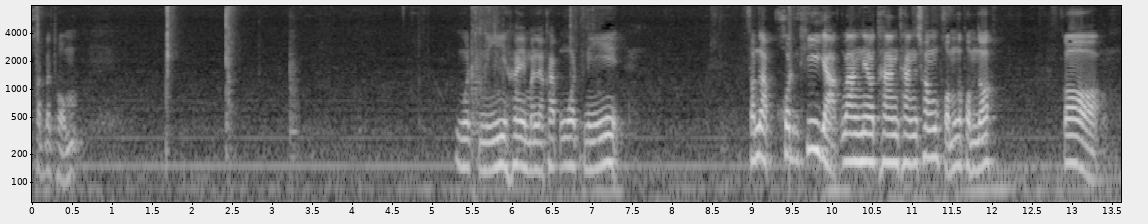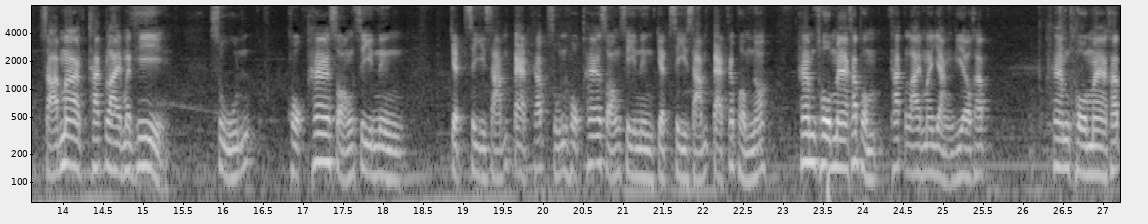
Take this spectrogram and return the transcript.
คอนปฐม งวดนี้ให้มาแล้วครับงวดนี้สำหรับคนที่อยากวางแนวทางทางช่องผมกับผมเนาะก็สามารถทักไลน์มาที่ 0652417438 ครับ 0652417438 ครับผมเนาะห้ามโทรมาครับผมทักไลน์มาอย่างเดียวครับ ห้ามโทรมาครับ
